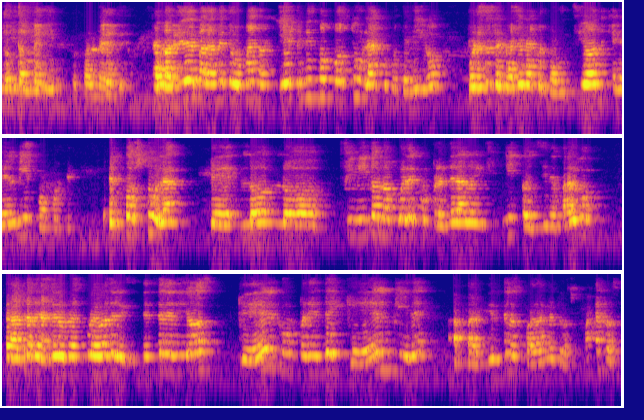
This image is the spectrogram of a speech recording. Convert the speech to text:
Totalmente, y, totalmente. A partir del parámetro humano. Y él mismo postula, como te digo, por eso se me hace una contradicción en él mismo, porque él postula que lo, lo finito no puede comprender a lo infinito, y sin embargo trata de hacer unas pruebas de la existencia de Dios que él comprende y que él mide a partir de los parámetros humanos.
